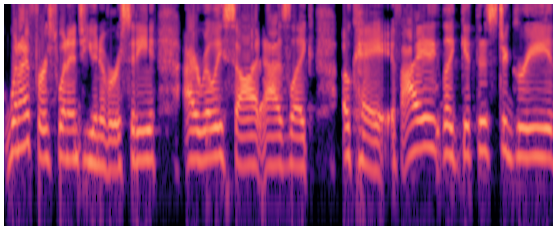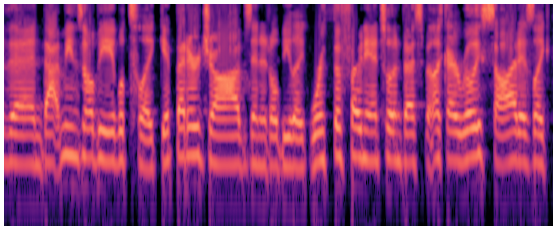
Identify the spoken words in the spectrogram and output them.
when I first went into university, I really saw it as like, okay, if I like get this degree, then that means I'll be able to like get better jobs and it'll be like worth the financial investment. Like I really saw it as like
